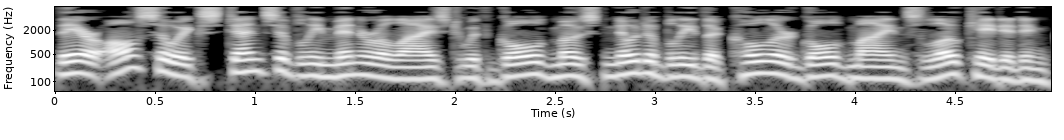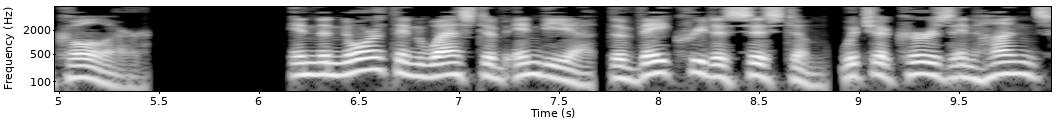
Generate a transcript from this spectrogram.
They are also extensively mineralized with gold most notably the Kolar gold mines located in Kolar. In the north and west of India, the Vaikrita system, which occurs in Huns,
